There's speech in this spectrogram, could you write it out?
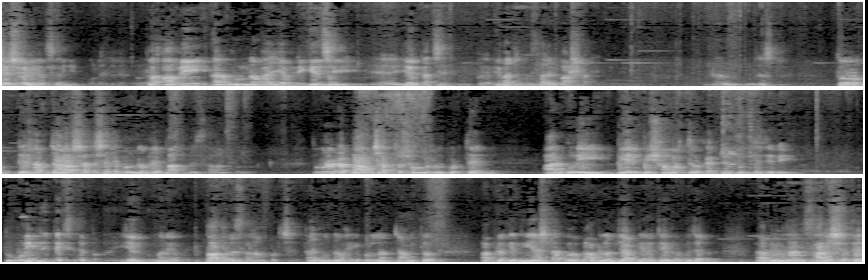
শেষ হয়ে গেছে। তো আমি আর মুন্না ভাই এমনি গেছি ইয়ের কাছে ইমাজুদ্দিন স্যারের বাসায়। just তো দেখলাম যাওয়ার সাথে সাথে মুন্না ভাই পা ধরে সালাম করল। তো ওনারা বাম ছাত্র সংগঠন করতেন, আর উনি বিএনপি সমর্থক একজন বুদ্ধিজীবী। তো উনি দেখছি যে ইয়ে মানে পা ধরে সালাম করছেন তাই মুন্না ভাইকে বললাম যে, আমি তো আপনাকে নিয়ে আসলাম ভাবলাম যে আপনি হয়তো এভাবে বুঝেন আপনি বোধহয় স্যারের সাথে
